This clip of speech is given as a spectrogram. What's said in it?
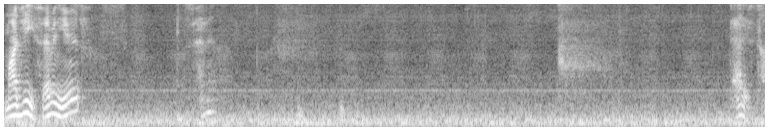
My G, seven years? Seven? That is tough.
